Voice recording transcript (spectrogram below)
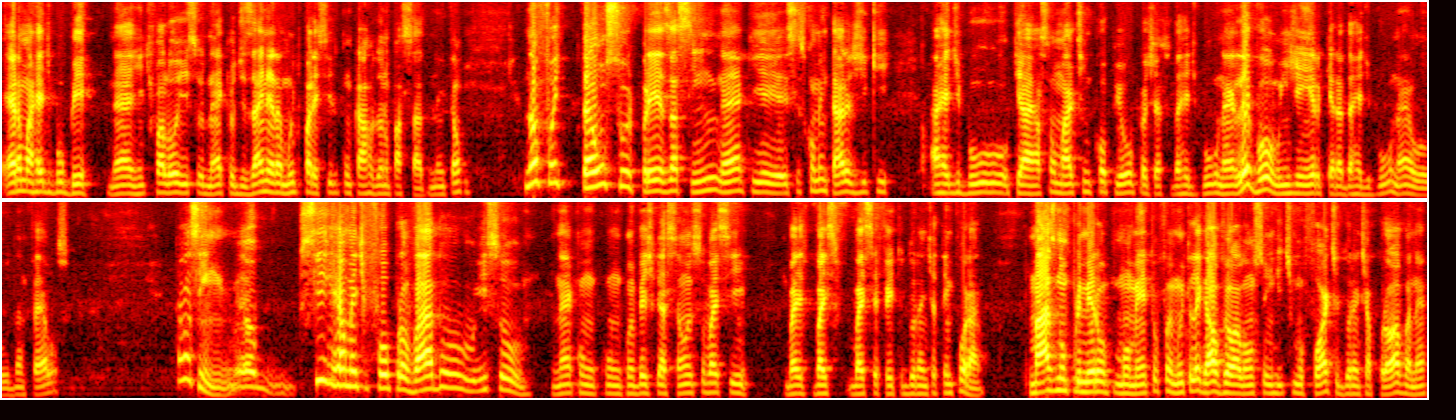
era uma Red Bull B, né? A gente falou isso, né? Que o design era muito parecido com o carro do ano passado, né? Então, não foi tão surpresa assim, né? Que esses comentários de que a Red Bull, que a Aston Martin copiou o projeto da Red Bull, né? Levou o engenheiro que era da Red Bull, né? O Dan Fellows. Então, assim, eu, se realmente for provado, isso, né? Com, com, com investigação, isso vai se vai, vai, vai ser feito durante a temporada. Mas no primeiro momento foi muito legal ver o Alonso em ritmo forte durante a prova, né?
